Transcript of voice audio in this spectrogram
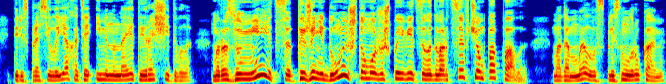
— переспросила я, хотя именно на это и рассчитывала. «Разумеется, ты же не думаешь, что можешь появиться во дворце, в чем попало?» Мадам Мелва всплеснула руками.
